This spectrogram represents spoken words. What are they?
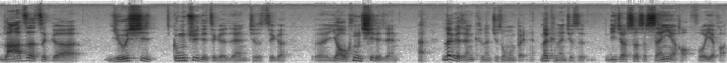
拿着这个游戏工具的这个人，就是这个呃遥控器的人啊，那个人可能就是我们本人，那可能就是你叫说是神也好，佛也好。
